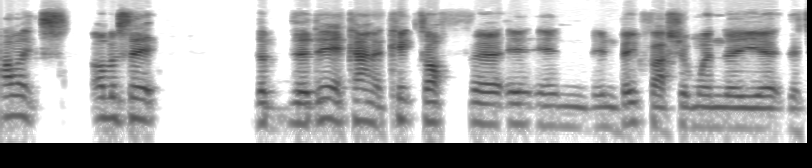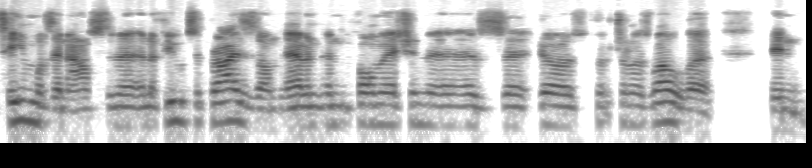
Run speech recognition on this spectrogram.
Alex, obviously, the the day kind of kicked off uh, in in big fashion when the uh, the team was announced and, and, a few surprises on there and, and formation uh, as uh, touched on as well uh, been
